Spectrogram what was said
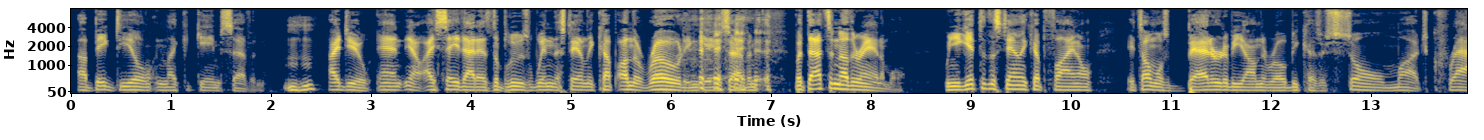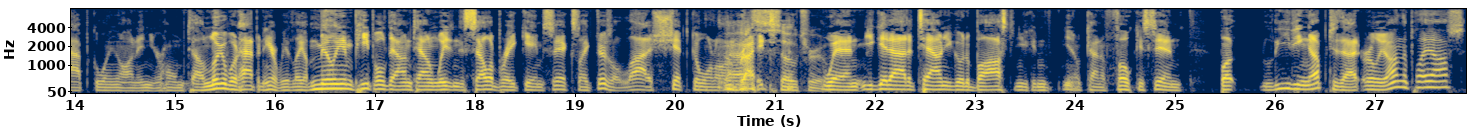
a big deal in like a game 7 Mm-hmm. I do, and you know I say that as the Blues win the Stanley Cup on the road in Game Seven, but that's another animal. When you get to the Stanley Cup final, it's almost better to be on the road because there's so much crap going on in your hometown. Look at what happened here. We had like a million people downtown waiting to celebrate Game Six. Like there's a lot of shit going on. That's so true. When you get out of town, you go to Boston, you can you know kind of focus in. But leading up to that, early on in the playoffs,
